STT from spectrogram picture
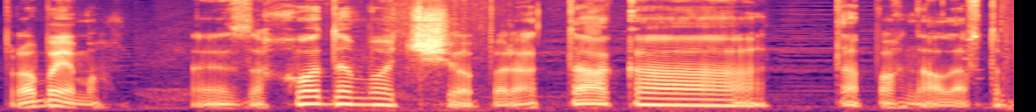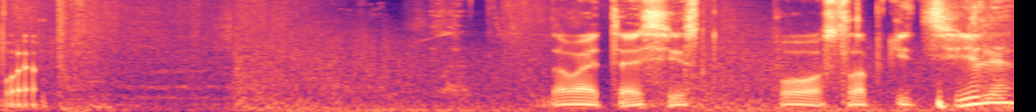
Пробуємо. Е, заходимо, чопер атака. Та погнали автобоєм. Давайте асіст по слабкій цілі.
